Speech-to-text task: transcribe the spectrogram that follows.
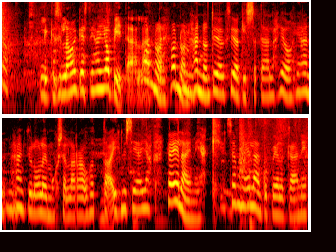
Joo. Eli sillä on oikeasti ihan jopi täällä. On, on, on, on. Hän on työ, työkissä täällä, joo. Ja hän, hän kyllä olemuksella rauhoittaa ihmisiä ja, ja eläimiäkin. Semmoinen eläin kun pelkää, niin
